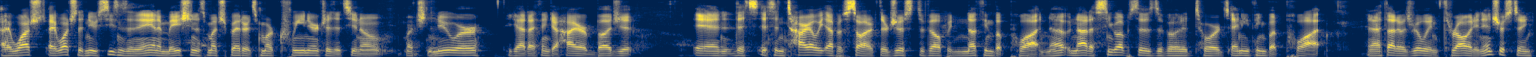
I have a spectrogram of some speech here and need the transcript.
i watched i watched the new seasons and the animation is much better. It's more cleaner because it's you know much newer. You got i think a higher budget. And it's it's entirely episodic. They're just developing nothing but plot. No not a single episode is devoted towards anything but plot. And i thought it was really enthralling and interesting.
